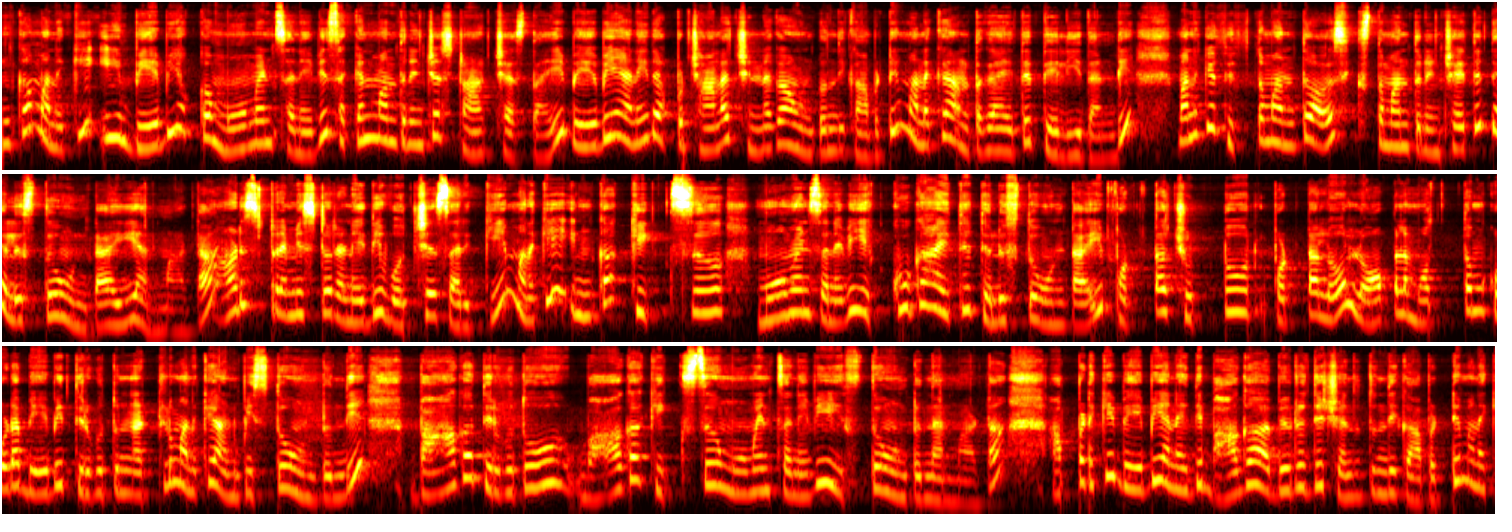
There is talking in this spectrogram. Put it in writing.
ఇంకా ఇంకా మనకి ఈ బేబీ యొక్క మూమెంట్స్ అనేవి సెకండ్ మంత్ నుంచే స్టార్ట్ చేస్తాయి. బేబీ అనేది అప్పుడు చాలా చిన్నగా ఉంటుంది కాబట్టి మనకి అంతగా అయితే తెలియదండి. మనకి fifth month or sixth month నుంచి అయితే తెలుస్తూ ఉంటాయి అనమాట థర్డ్ స్ట్రెమిస్టర్ అనేది వచ్చేసరికి మనకి ఇంకా కిక్స్ మూమెంట్స్ అనేవి ఎక్కువగా అయితే తెలుస్తూ ఉంటాయి. పొట్ట చుట్టూ పొట్టలో లోపల మొత్తం కూడా బేబీ తిరుగుతున్నట్లు మనకి అనిపిస్తూ ఉంటుంది. బాగా తిరుగుతూ బాగా కిక్స్ మూమెంట్స్ అనేవి ఇస్తూ ఉంటుంది అనమాట అప్పటికి బేబీ అనేది బాగా అభివృద్ధి చెందుతుంది కాబట్టి మనకి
